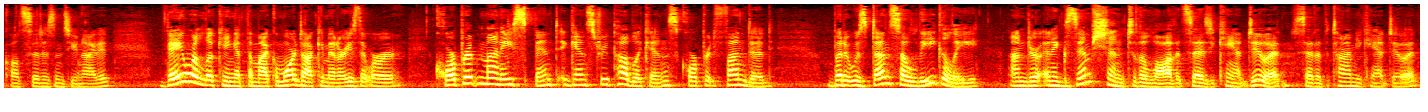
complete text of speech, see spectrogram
called Citizens United, they were looking at the Michael Moore documentaries that were corporate money spent against Republicans, corporate funded, but it was done so legally under an exemption to the law that says you can't do it, said at the time you can't do it,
